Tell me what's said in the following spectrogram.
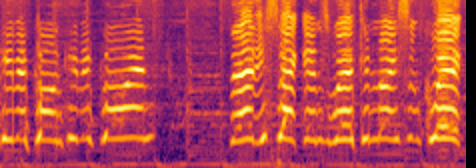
Keep it going, keep it going. 30 seconds, working nice and quick.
